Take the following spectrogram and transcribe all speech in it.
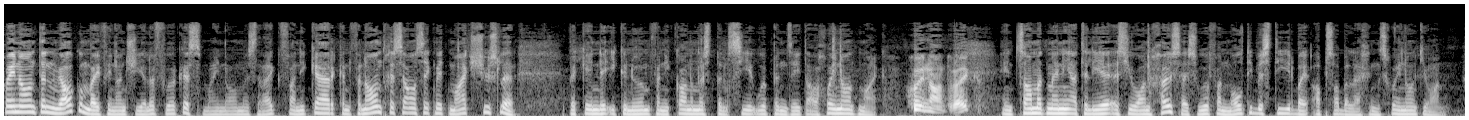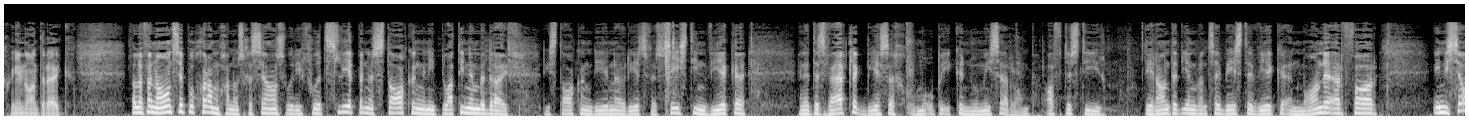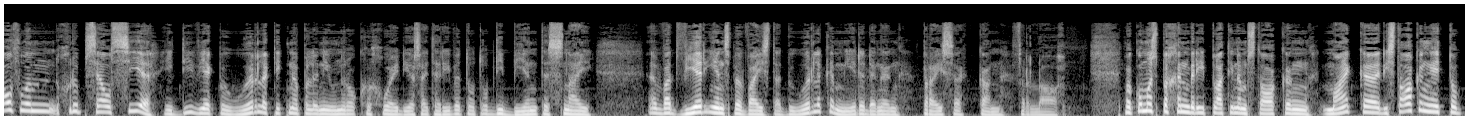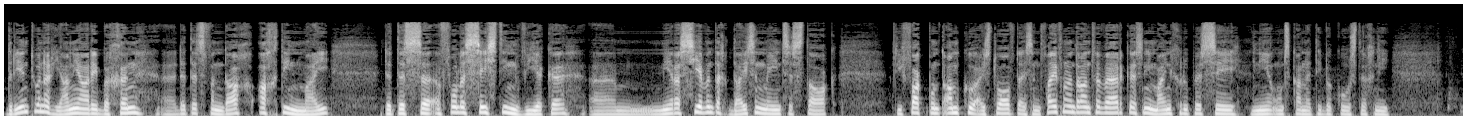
Goeienaand en welkom by Finansiële Fokus. My naam is Ryk van die Kerk en vanaand gesels ek met Mike Schuessler, bekende ekonom van economist.co.za. Goeienaand Mike. Goeienaand Ryk. En saam met my in die ateljee is Johan Gous, hy's hoof van multibestuur by Absa Beleggings. Goeienaand Johan. Goeienaand Ryk. Hulle vanaand se program gaan ons gesels oor die voortsleepende staking in die platinumbedryf. Die staking duur nou reeds vir 16 weke en dit is werklik besig om op 'n ekonomiese ramp af te stuur. Die rand het een van sy beste weke in maande ervaar En die selfoongroep Celsius het die week behoorlik die knippel in die hoenderhok gegooi deur sy tariewe tot op die been te sny, wat weer eens bewys dat behoorlike mededinging pryse kan verlaag. Maar kom ons begin by die platinum staking. Mike, die staking het op 23 Januarie begin. Uh, dit is vandag 18 Mei. Dit is eh, 'n uh, volle 16 weke. Ehm um, meer as 70000 mense staak. Die vakbond AMKU eis R12500 vir werkers en die myngroepe sê nee, ons kan dit nie bekostig nie.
